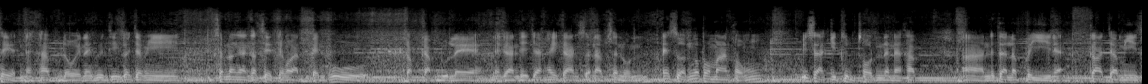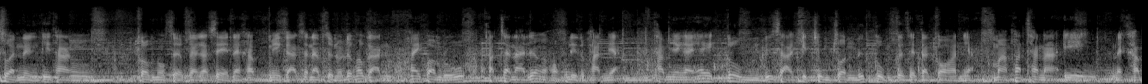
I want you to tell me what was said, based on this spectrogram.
ษตรนะครับ โดยในพื้นที่ก็จะมีสำนักงานเกษตรจังหวัดเป็นผู้กำกับดูแลในการที่จะให้การสนับสนุน ในส่วนงบประมาณของวิสาหกิจชุมชนนะครับในแต่ละปีเนี่ยก็จะมีส่วนหนึ่งที่ทางกรมส่งเสริมการเกษตรนะครับมีการสนับสนุนเรื่องของการให้ความรู้พัฒนาเรื่องของผลิตภัณฑ์เนี่ยทำยังไงให้กลุ่มวิสาหกิจชุมชน หรือกลุ่มเกษตรกรเนี่ยมาพัฒนาเองนะครับ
